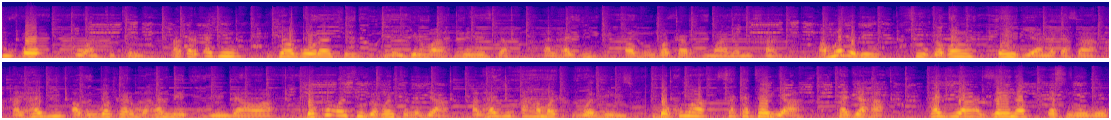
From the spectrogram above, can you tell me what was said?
2023 a ƙarƙashin jagorancin mai girma minista alhaji abubakar malami san a madadin shugaban ƙungiya na ƙasa alhaji abubakar muhammad bindawa da kuma shugabanta na jiha alhaji ahmad waziri da kuma sakatariya ta jiha hajiya zainab s. Nomo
